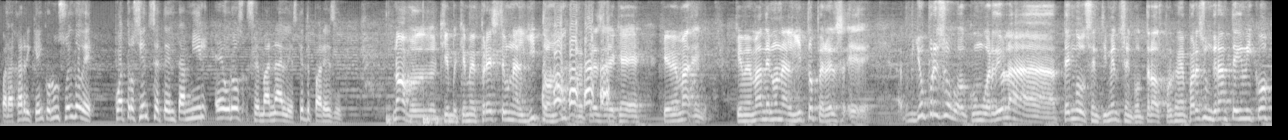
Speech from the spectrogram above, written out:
para Harry Kane con un sueldo de 470 mil euros semanales. ¿Qué te parece? No, pues que, me preste un alguito, ¿no? Que me, preste, que, que me, que me manden un alguito, pero es... Eh, yo por eso con Guardiola tengo sentimientos encontrados, porque me parece un gran técnico,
